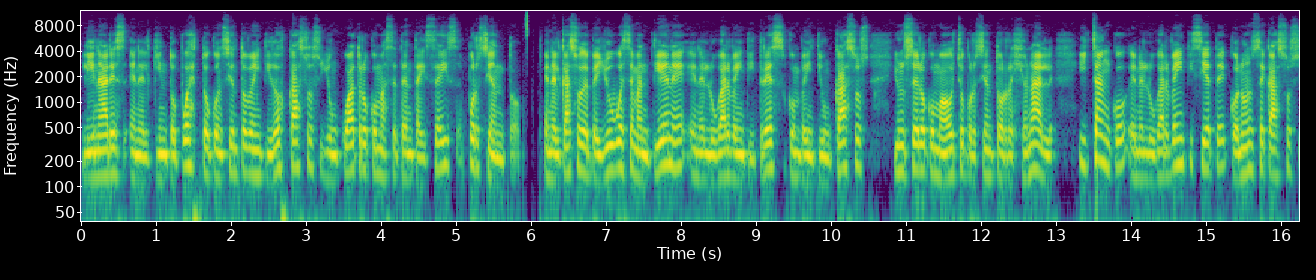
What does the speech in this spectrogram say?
Linares en el quinto puesto con 122 casos y un 4,76%. En el caso de Peyúgue se mantiene en el lugar 23 con 21 casos y un 0,8% regional y Chanco en el lugar 27 con 11 casos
